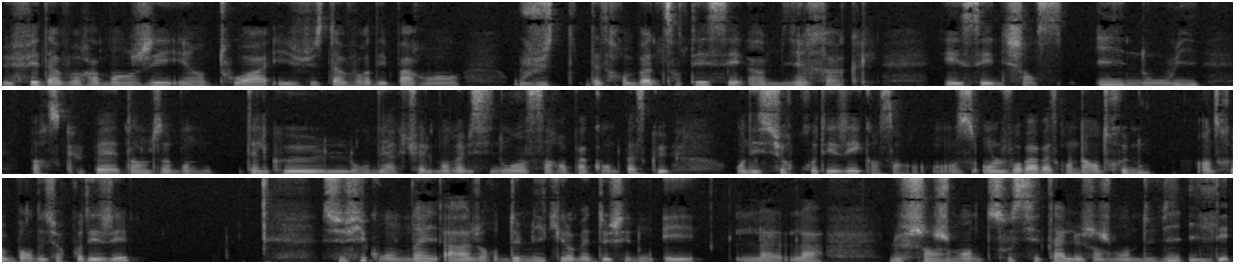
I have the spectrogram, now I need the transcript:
le fait d'avoir à manger et un toit et juste d'avoir des parents, ou juste d'être en bonne santé, c'est un miracle et c'est une chance inouïe parce que ben, dans un monde tel que l'on est actuellement, même si nous on s'en rend pas compte parce que on est surprotégé et quand ça, on, on le voit pas parce qu'on est entre nous, entre bandes de surprotégés, suffit qu'on aille à genre 2000 km de chez nous et la, la, le changement sociétal, le changement de vie, il est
